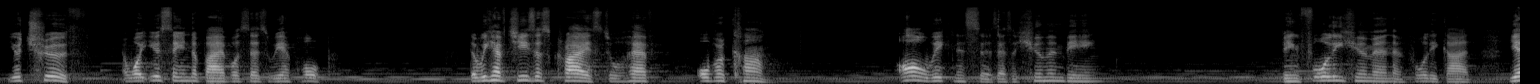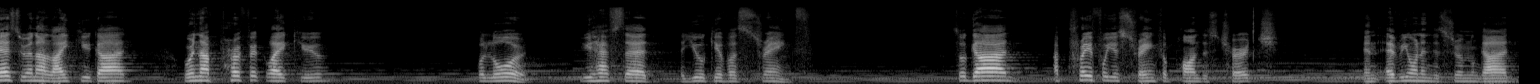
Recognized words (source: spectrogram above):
Your truth and what you say in the Bible says we have hope. That we have Jesus Christ who have overcome all weaknesses as a human being being fully human and fully God. Yes, we're not like you, God. We're not perfect like you. But Lord, you have said that you give us strength. So, God, I pray for your strength upon this church and everyone in this room, God.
